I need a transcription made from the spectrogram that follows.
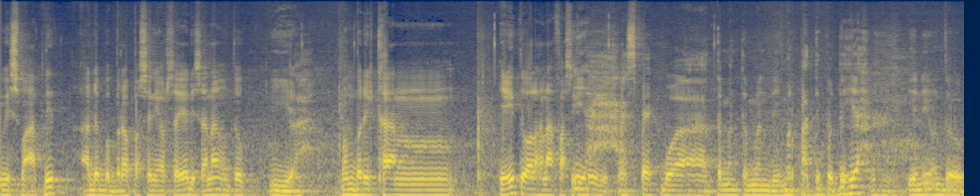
Wisma Atlet ada beberapa senior saya di sana untuk iya memberikan yaitu olah nafas Iya, itu gitu. respect buat teman-teman di Merpati Putih ya. Hmm. Ini untuk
